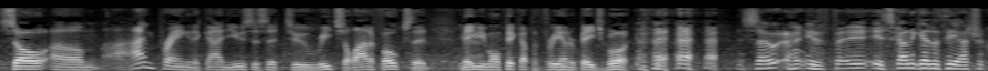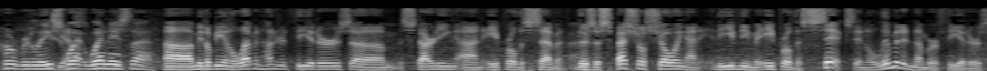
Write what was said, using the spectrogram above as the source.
So um, I'm praying that God uses it to reach a lot of folks that yeah. maybe won't pick up a 300-page book. so if it's going to get a theatrical release, yes. when, when is that? Um, it'll be in 1,100 theaters um, starting on April the 7th. There's a special showing on the evening of April the 6th in a limited number of theaters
